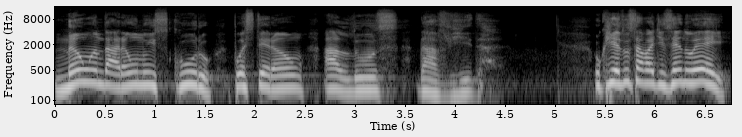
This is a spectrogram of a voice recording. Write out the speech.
não andarão no escuro, pois terão a luz da vida. O que Jesus estava dizendo, ei,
